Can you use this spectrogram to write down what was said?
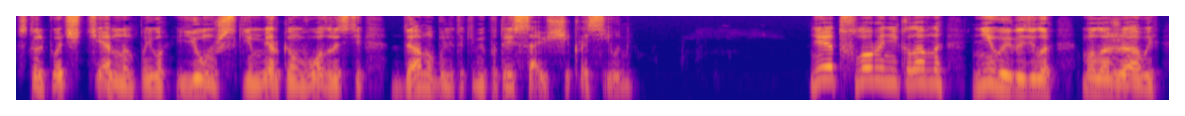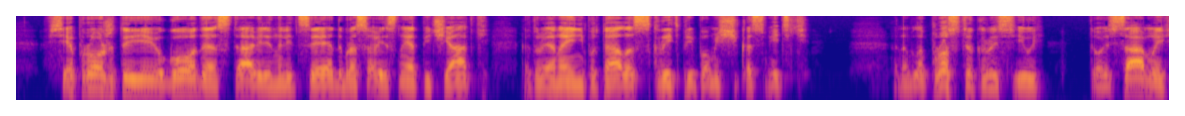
в столь почтенном, по его юношеским меркам возрасте, дамы были такими потрясающе красивыми. Нет, Флора Николаевна не выглядела моложавой. Все прожитые ею годы оставили на лице добросовестные отпечатки, которые она и не пыталась скрыть при помощи косметики. Она была просто красивой, той самой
